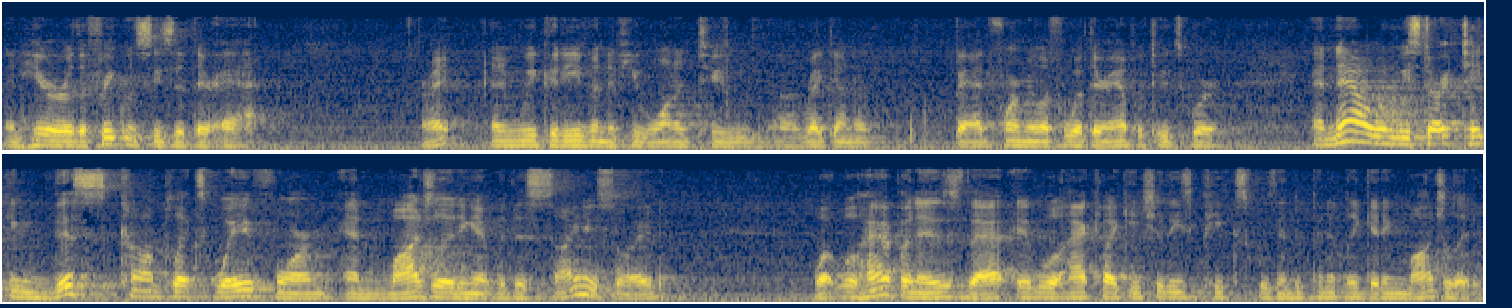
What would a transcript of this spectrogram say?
And here are the frequencies that they're at right? And we could even, if you wanted to, uh, write down a bad formula for what their amplitudes were. And now when we start taking this complex waveform and modulating it with this sinusoid, what will happen is that it will act like each of these peaks was independently getting modulated.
